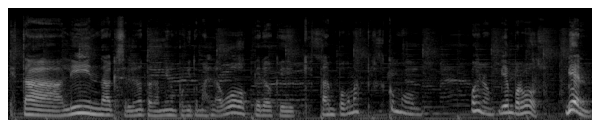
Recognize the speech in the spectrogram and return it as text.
está linda, que se le nota también un poquito más la voz, pero que, que está un poco más. Pero es como bueno, bien por vos. Bien.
